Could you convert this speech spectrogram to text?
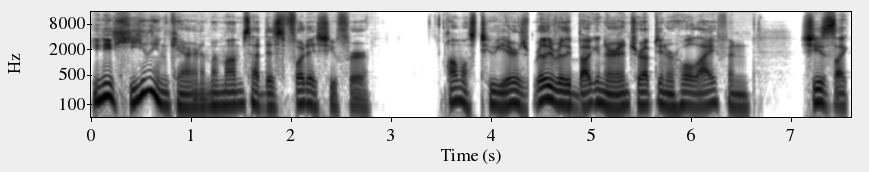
you need healing karen. And my mom's had this foot issue for almost two years really really bugging her interrupting her whole life. And she's like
